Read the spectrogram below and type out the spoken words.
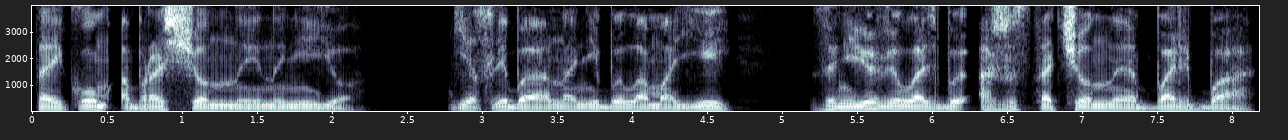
тайком обращенные на нее. Если бы она не была моей, за нее велась бы ожесточенная борьба.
